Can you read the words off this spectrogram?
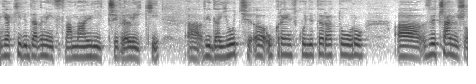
які видавництва малі чи великі видають е, українську літературу. Звичайно ж,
